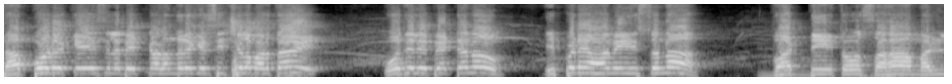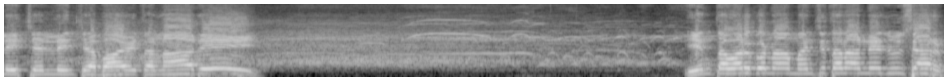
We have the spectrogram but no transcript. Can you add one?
తప్పుడు కేసులు పెట్టిన వాళ్ళందరికీ శిక్షలు పడతాయి. వదిలిపెట్టను. ఇప్పుడే హామీ ఇస్తున్నా. వడ్డీతో సహా మళ్ళీ చెల్లించే బాధ్యత నాది. ఇంతవరకు నా మంచితనాన్నే చూశారు.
